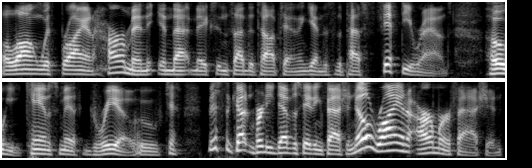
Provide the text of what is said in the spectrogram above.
along with Brian Harman in that mix inside the top 10. And again, this is the past 50 rounds. Hoge, Cam Smith, Grillo, who missed the cut in pretty devastating fashion. No Ryan Armour fashion,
